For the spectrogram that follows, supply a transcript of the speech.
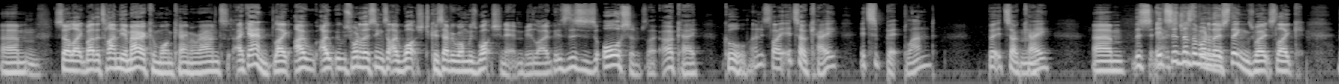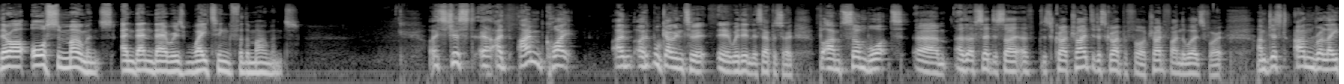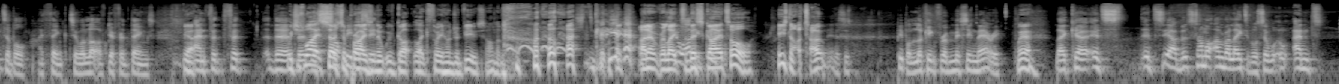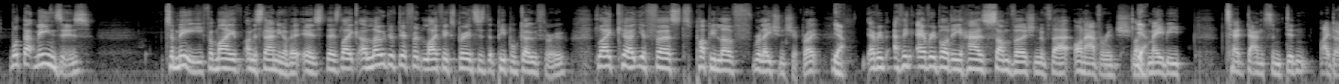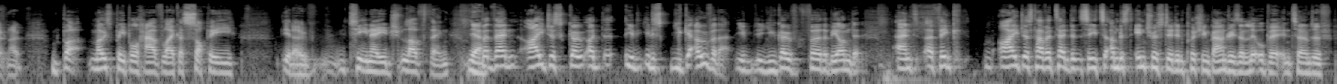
Um, So like by the time the American one came around, again, like I, I it was one of those things that I watched because everyone was watching it and be like, this is awesome?" It's like okay, cool, and it's like it's okay. It's a bit bland, but it's okay. Um, this it's, it's another one of those things where it's like there are awesome moments and then there is waiting for the moments. It's just uh, I, I'm quite. I'm. I will go into it uh, within this episode, but I'm somewhat, um, as I've said, deci- I've described, tried to describe before, tried to find the words for it. I'm just unrelatable, I think, to a lot of different things. Yeah. and for for the Which is the- why the it's so surprising in- that we've got like 300 views on it. on the last. Yeah. I don't relate Who to this guy people? at all. He's not a toe. This is people looking for a missing Mary. Yeah. Like uh, it's it's yeah, but somewhat unrelatable. So and what that means is, to me, for my understanding of it, is there's like a load of different life experiences that people go through, like uh, your first puppy love relationship, right? Yeah. Every I think everybody has some version of that on average. Like Yeah. maybe Ted Danson didn't. I don't know, but most people have like a soppy, you know, teenage love thing. Yeah. But then I just go. I, you, you just you get over that. You you go further beyond it, and I think I just have a tendency to. I'm just interested in pushing boundaries a little bit in terms of.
